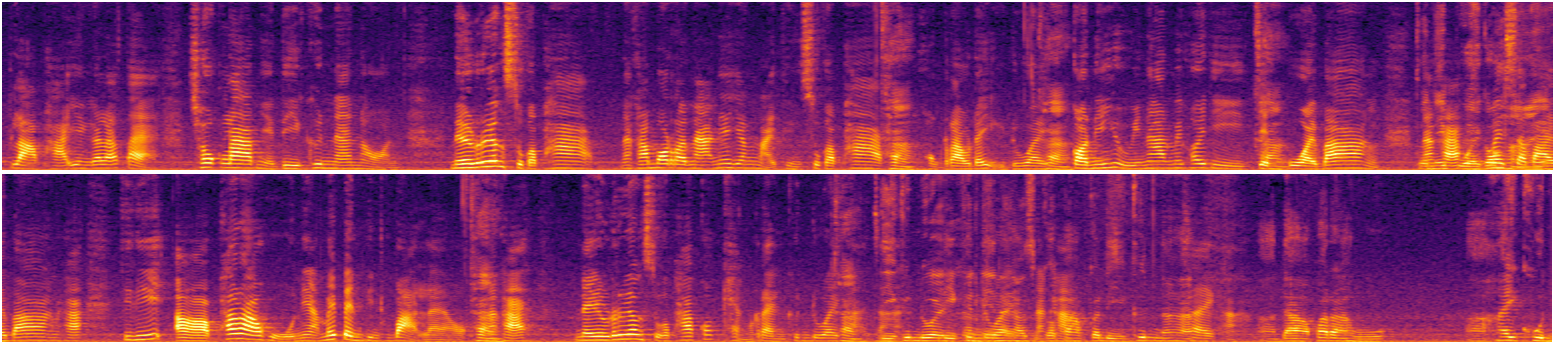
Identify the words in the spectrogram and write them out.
พลาภะยังก็แล้วแต่โชคลาภเนี่ยดีขึ้นแน่นอน ในเรื่องสุขภาพนะคะมรณะเนี่ยยังหมายถึงสุขภาพค่ะของเราได้อีกด้วย ค่ะก่อนนี้อยู่วินาศไม่ค่อยดีเจ็บค่ะป่วยบ้างตอนนะนี้คะป่วยก็ไม่หายสบายบ้างนะคะ ทีนี้เอ่อพระราหูเนี่ยไม่เป็นพินทุบาทแล้วค่ะ นะคะ ในเรื่องสุขภาพก็แข็งแรงขึ้นด้วยค่ะค่ะอาจารดีขึ้นด้วยดีขึ้นด้วยตอนะคะสุขภาพก็ดีขึ้นนะคะใช่ค่ะอ่าดาวพระราหูอ่าให้คุณ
